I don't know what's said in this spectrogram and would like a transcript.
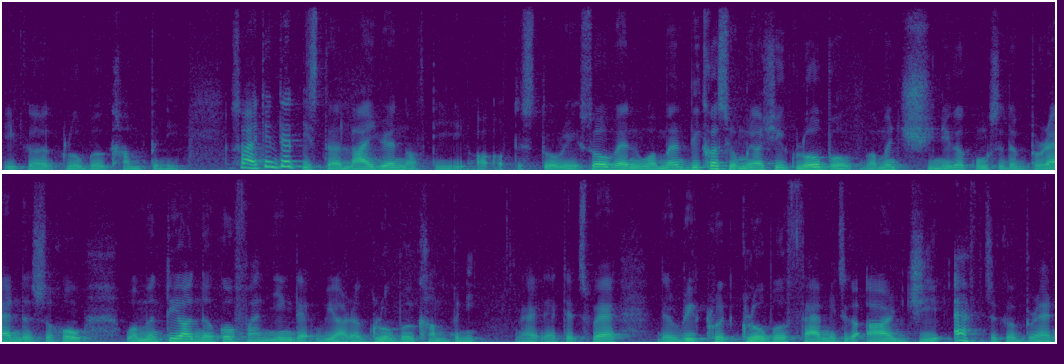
一个 global company。So I think that is the 来源 of the of the story. So when 我们 because 我们要去 global，我们取那个公司的 brand 的时候，我们都要能够反映 that we are a global company。right? That's where the Recruit Global Family 这个 RGF 这个 brand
